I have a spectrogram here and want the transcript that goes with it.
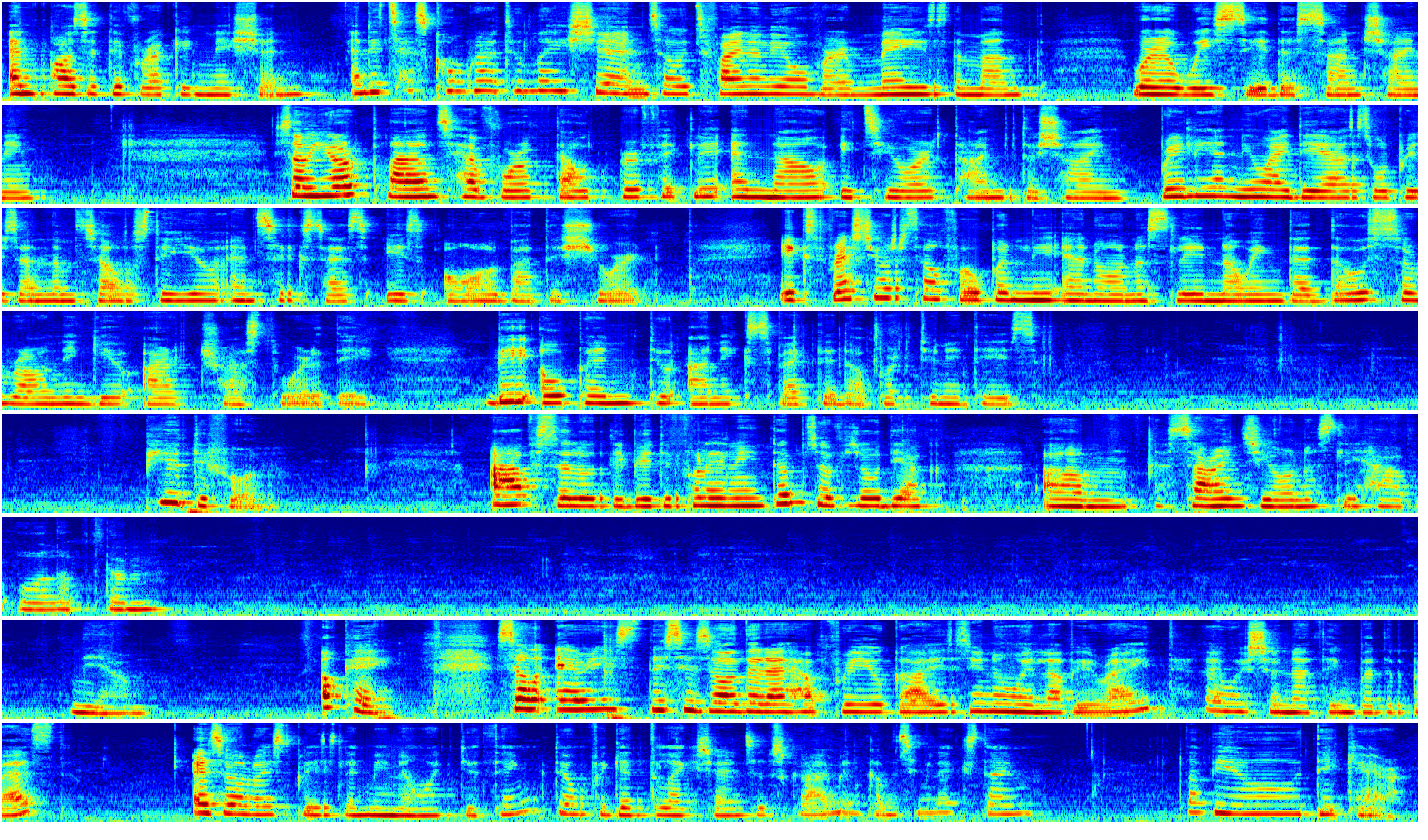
And positive recognition. And it says congratulations. So it's finally over. May is the month where we see the sun shining. So your plans have worked out perfectly and now it's your time to shine. Brilliant new ideas will present themselves to you and success is all but assured. Express yourself openly and honestly knowing that those surrounding you are trustworthy. Be open to unexpected opportunities. Beautiful. Absolutely beautiful. And in terms of zodiac um, signs, you honestly have all of them. Yeah. Okay, so Aries, this is all that I have for you guys. You know I love you, right? I wish you nothing but the best. As always, please let me know what you think. Don't forget to like, share, and subscribe, and come see me next time. Love you. Take care.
